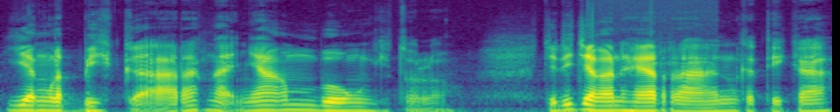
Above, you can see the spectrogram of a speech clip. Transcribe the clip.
yang lebih ke arah nggak nyambung gitu loh jadi jangan heran ketika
